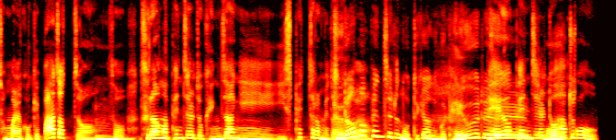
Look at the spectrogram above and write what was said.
정말 거기에 빠졌죠. 음. 그래서 드라마 팬질도 굉장히 이 스펙트럼이 넓어요. 드라마 팬질은 어떻게 하는 거예요? 배우를 배우 팬질도 뭐 하고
